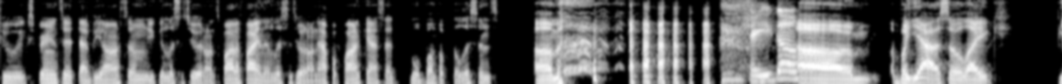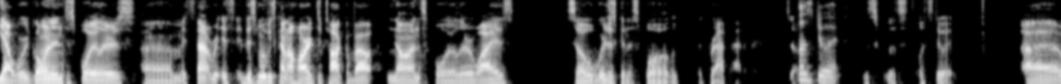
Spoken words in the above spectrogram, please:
to experience it, that'd be awesome. You can listen to it on Spotify and then listen to it on Apple Podcasts. That will bump up the listens. Um, There you go. um, but yeah, so like, yeah, we're going into spoilers. Um, it's not. It's this movie's kind of hard to talk about non-spoiler wise, so we're just gonna spoil the, the crap out of it. So Let's do it. let's let's let's do it. Uh,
